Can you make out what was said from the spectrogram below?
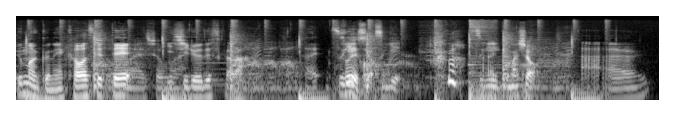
うまくねかわせてしょうがないしょうがない一流ですから。はい。そうですよ。次。行こう次次行きましょう。はーい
